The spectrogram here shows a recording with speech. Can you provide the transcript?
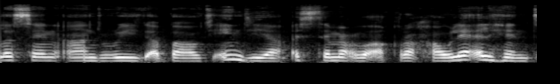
listen and read about India استمع وأقرأ حول الهند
